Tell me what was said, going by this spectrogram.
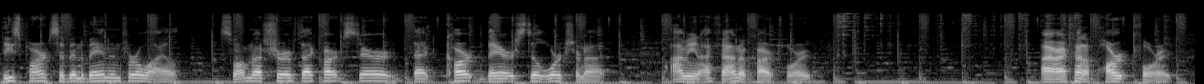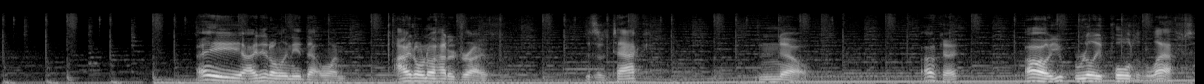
These parts have been abandoned for a while, so I'm not sure if that cart there, that cart there still works or not. I mean, I found a cart for it. I found a part for it. Hey, I did only need that one. I don't know how to drive. Is it attack? No. Okay. Oh, you really pull to the left.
